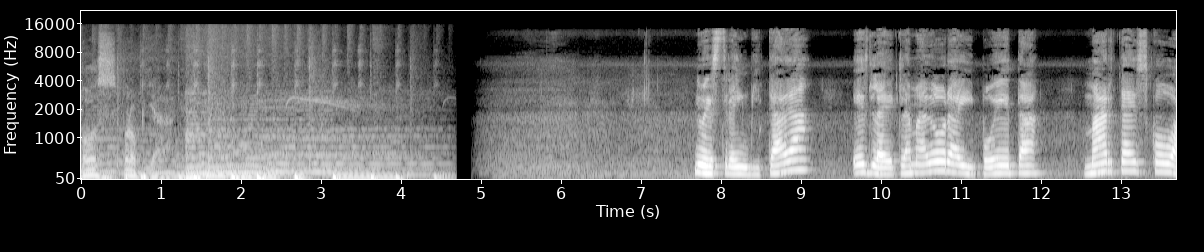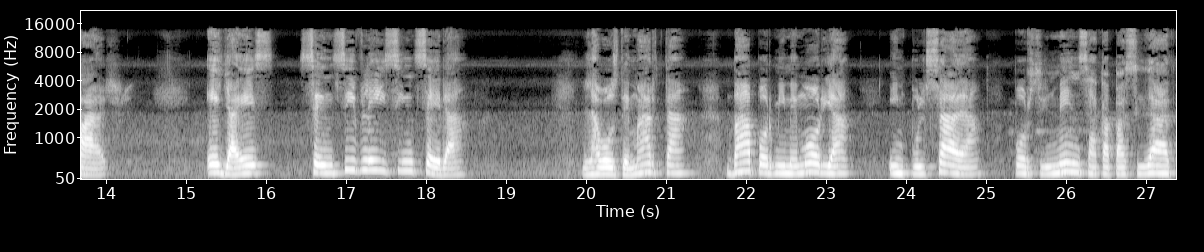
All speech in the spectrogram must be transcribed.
voz propia. Nuestra invitada es la declamadora y poeta Marta Escobar. Ella es sensible y sincera. La voz de Marta va por mi memoria impulsada por su inmensa capacidad,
